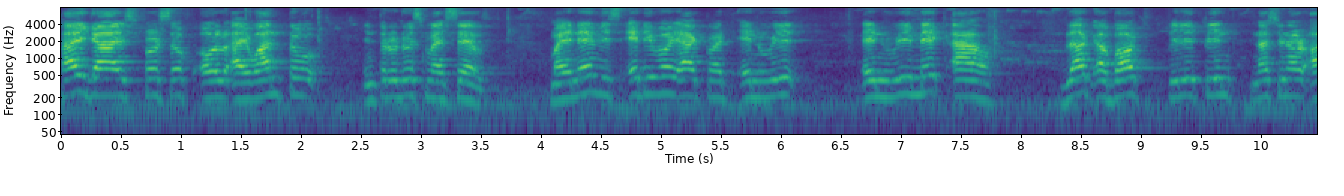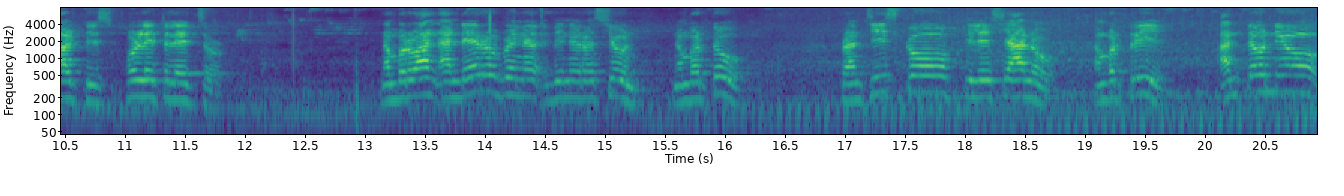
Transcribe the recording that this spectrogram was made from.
Hi guys, first of all, I want to introduce myself. My name is Eddie Boy Akmad and we and we make a blog about Philippine national artists for literature. Number one, Andero Vene- Veneracion. Number two, Francisco Feliciano. Number three, Antonio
